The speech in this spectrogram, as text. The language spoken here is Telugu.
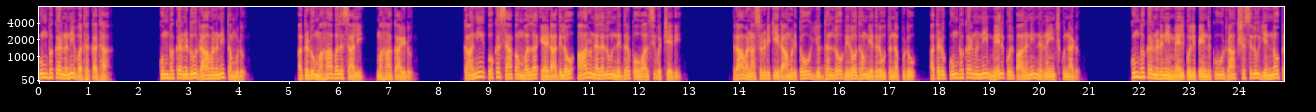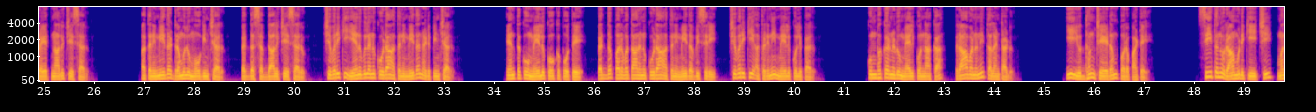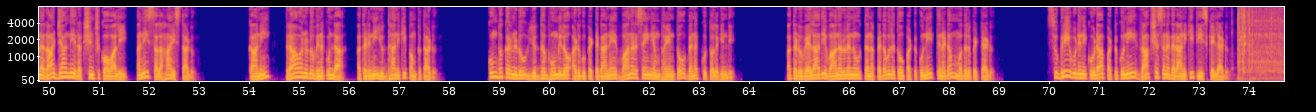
కుంభకర్ణుని వధ కథ కుంభకర్ణుడు రావణని తమ్ముడు. అతడు మహాబలశాలి మహాకాయుడు. కాని ఒక శాపం వల్ల ఏడాదిలో ఆరు నెలలు నిద్రపోవాల్సి వచ్చేది. రావణాసురుడికి రాముడితో యుద్ధంలో విరోధం ఎదురవుతున్నప్పుడు అతడు కుంభకర్ణుణ్ణి మేలుకొల్పాలని నిర్ణయించుకున్నాడు. కుంభకర్ణుడిని మేల్కొలిపేందుకు రాక్షసులు ఎన్నో ప్రయత్నాలు చేశారు. అతని మీద డ్రములు మోగించారు. పెద్ద శబ్దాలు చేశారు. చివరికి ఏనుగులను కూడా అతని మీద నడిపించారు. ఎంతకు మేలుకోకపోతే పెద్ద పర్వతాలను కూడా అతని మీద విసిరి చివరికి అతడిని మేలుకొలిపారు. కుంభకర్ణుడు మేల్కొన్నాక రావణుని తలంటాడు. ఈ యుద్ధం చేయడం పొరపాటే. సీతను రాముడికి ఇచ్చి మన రాజ్యాన్ని రక్షించుకోవాలి అని సలహా ఇస్తాడు. కాని రావణుడు వినకుండా అతడిని యుద్ధానికి పంపుతాడు. కుంభకర్ణుడు యుద్ధభూమిలో అడుగుపెట్టగానే వానరసైన్యం భయంతో వెనక్కు తొలగింది. అతడు వేలాది వానరులను తన పెదవులతో పట్టుకుని తినడం మొదలుపెట్టాడు. సుగ్రీవుడిని కూడా పట్టుకుని రాక్షసనగరానికి తీసుకెళ్ళాడు.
